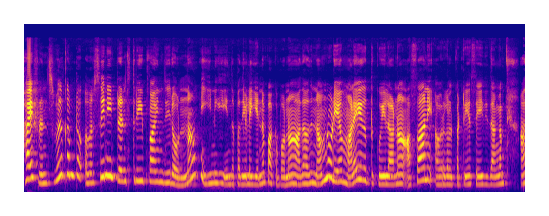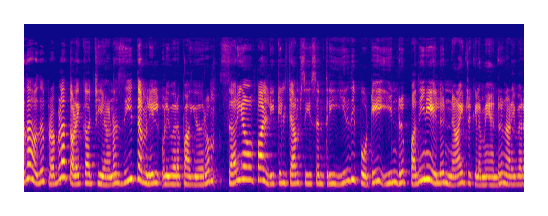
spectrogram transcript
Hi friends welcome to our cine trends three point zero நாம் இன்னைக்கு இந்த பதிவில் என்ன பார்க்க போனால் அதாவது நம்மளுடைய மலையகத்து கோயிலான அசானி அவர்கள் பற்றிய செய்தி தாங்க அதாவது பிரபல தொலைக்காட்சியான ஜீ தமிழில் ஒளிபரப்பாகி வரும் Sa Re Ga Ma Pa little champ season three இறுதிப் போட்டி இன்று பதினேழு ஞாயிற்றுக்கிழமை அன்று நடைபெற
